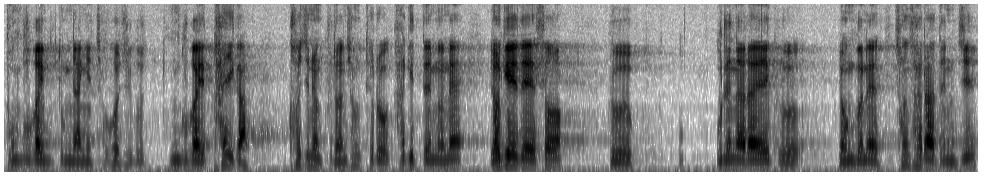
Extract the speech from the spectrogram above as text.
동북아의 물동량이 적어지고 동북아의 파이가 커지는 그런 형태로 가기 때문에 여기에 대해서 그 우리나라의 그 연근의 선사라든지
